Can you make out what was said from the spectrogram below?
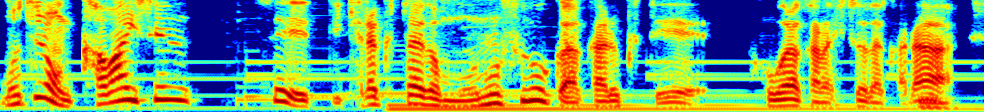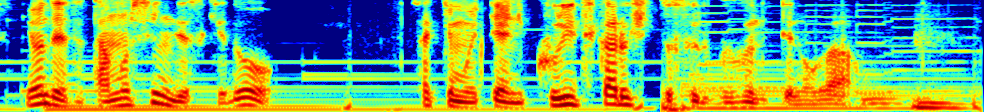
う、もちろん河合先生ってキャラクターがものすごく明るくて、朗らかな人だから、読んでて楽しいんですけど、さっきも言ったようにクリティカルヒットする部分っていうのがうん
